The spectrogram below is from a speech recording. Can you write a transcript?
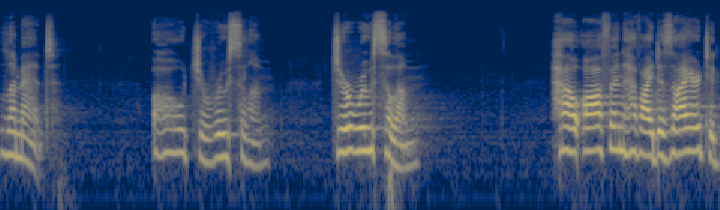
lament Oh, Jerusalem, Jerusalem how often have I desired to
